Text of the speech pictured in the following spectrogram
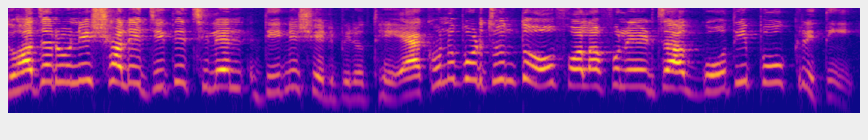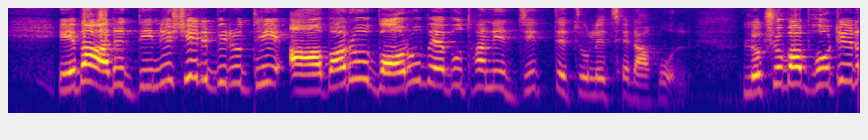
দু হাজার উনিশ সালে জিতেছিলেন দীনেশের বিরুদ্ধে। এখনও পর্যন্ত ফলাফলের যা গতি প্রকৃতি, এবার দীনেশের বিরুদ্ধে আবারও বড় ব্যবধানে জিততে চলেছে রাহুল। লোকসভা ভোটের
